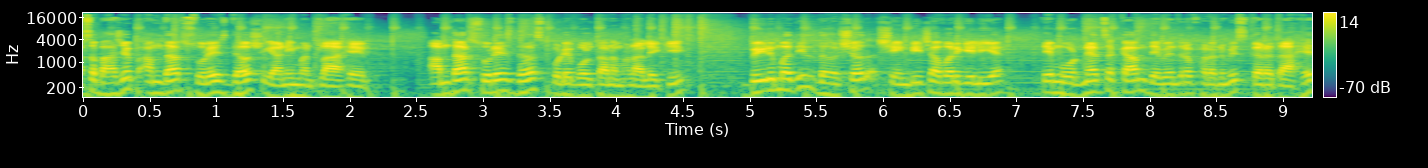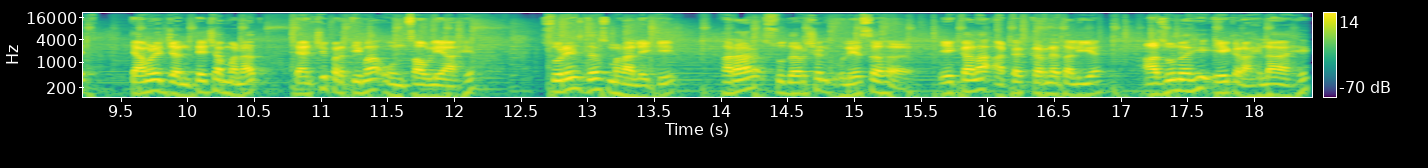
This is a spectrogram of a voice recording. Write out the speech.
असं भाजप आमदार सुरेश धस यांनी म्हटलं आहे. आमदार सुरेश धस पुढे बोलताना म्हणाले की बीडमधील दहशत शेंडीच्या वर गेली आहे ते मोडण्याचं काम देवेंद्र फडणवीस करत आहेत. त्यामुळे जनतेच्या मनात त्यांची प्रतिमा उंचावली आहे. सुरेश धस म्हणाले की फरार सुदर्शन घुलेसह एकाला अटक करण्यात आली आहे अजूनही एक राहिला आहे.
